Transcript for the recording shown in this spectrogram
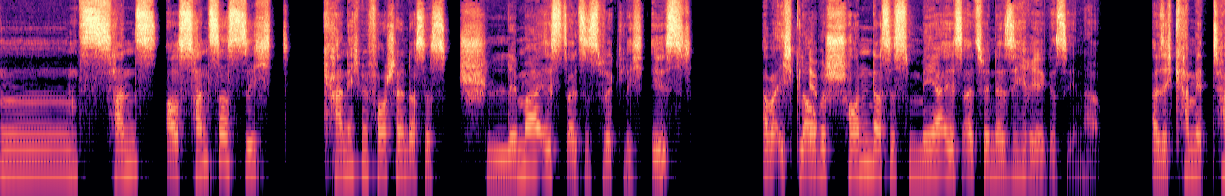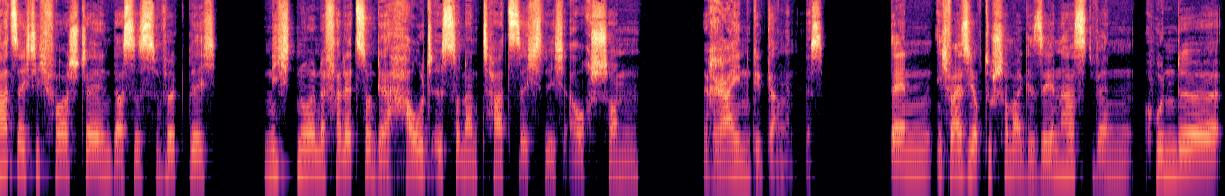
mh, Sans, aus Sansas Sicht kann ich mir vorstellen, dass es schlimmer ist, als es wirklich ist. Aber ich glaube Ja. schon, dass es mehr ist, als wir in der Serie gesehen haben. Also ich kann mir tatsächlich vorstellen, dass es wirklich nicht nur eine Verletzung der Haut ist, sondern tatsächlich auch schon reingegangen ist. Denn ich weiß nicht, ob du schon mal gesehen hast, wenn Hunde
